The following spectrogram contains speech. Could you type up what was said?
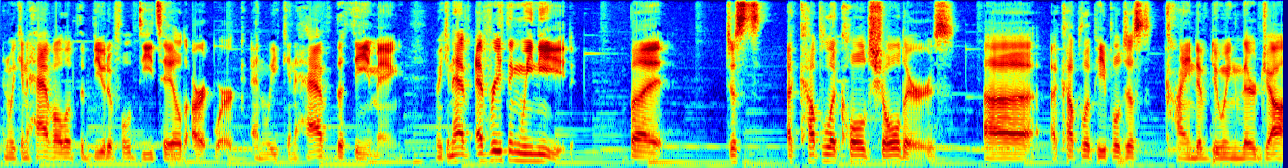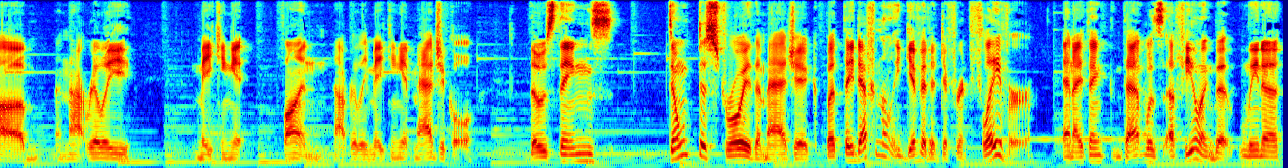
and we can have all of the beautiful detailed artwork and we can have the theming we can have everything we need but just a couple of cold shoulders uh, a couple of people just kind of doing their job and not really making it fun, not really making it magical. Those things don't destroy the magic, but they definitely give it a different flavor. And I think that was a feeling that Lena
